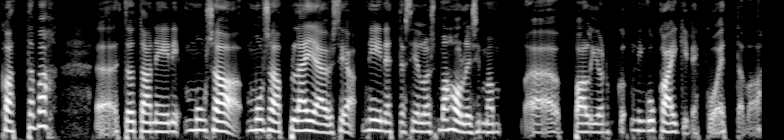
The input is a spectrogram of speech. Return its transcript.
kattava äh, tota niin, musa, musapläjäys ja niin, että siellä olisi mahdollisimman äh, paljon niin kuin kaikille koettavaa.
